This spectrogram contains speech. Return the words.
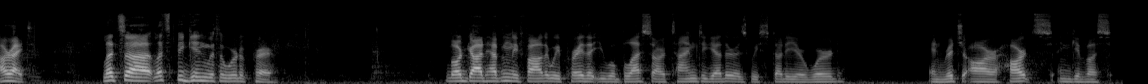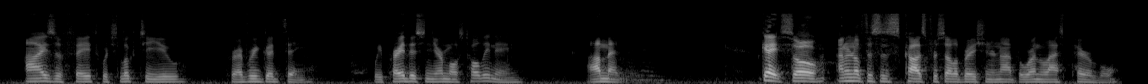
All right. Let's, uh, let's begin with a word of prayer. Lord God, Heavenly Father, we pray that you will bless our time together as we study your word, enrich our hearts, and give us eyes of faith which look to you for every good thing. We pray this in your most holy name. Amen. Okay, so I don't know if this is cause for celebration or not, but we're on the last parable.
